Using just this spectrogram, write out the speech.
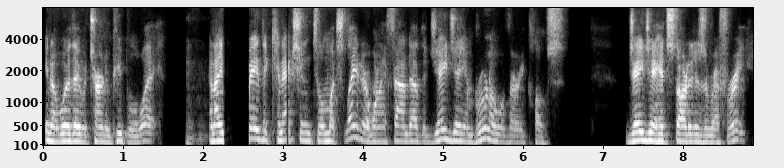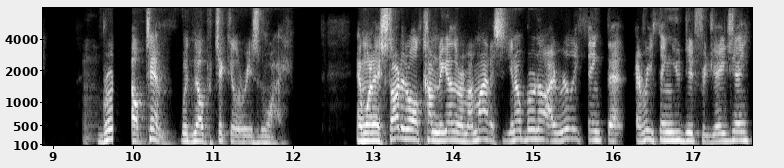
you know, where they were turning people away. Mm-hmm. And I made the connection until much later when I found out that JJ and Bruno were very close. JJ had started as a referee. Mm-hmm. Bruno helped him with no particular reason why. And when I started all coming together in my mind, I said, you know, Bruno, I really think that everything you did for JJ,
